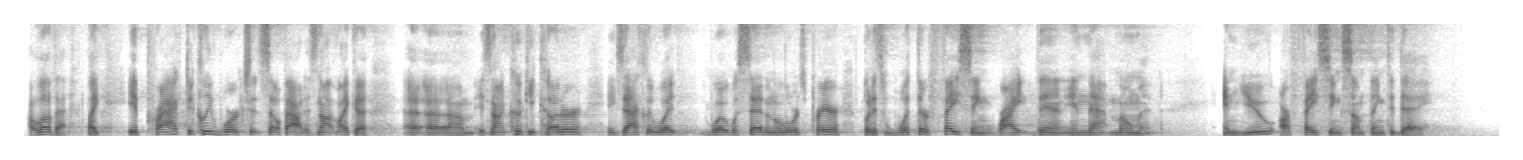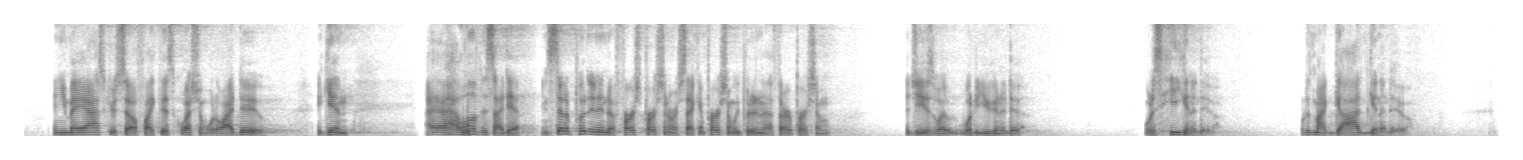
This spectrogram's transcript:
I love that. Like it practically works itself out. It's not like a, uh, um, it's not cookie cutter exactly what, what was said in the Lord's Prayer, but it's what they're facing right then in that moment. And you are facing something today. And you may ask yourself, like this question what do I do? Again, I, I love this idea. Instead of putting it into a first person or a second person, we put it in a third person. Jesus, what, what are you going to do? What is He going to do? What is my God going to do?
